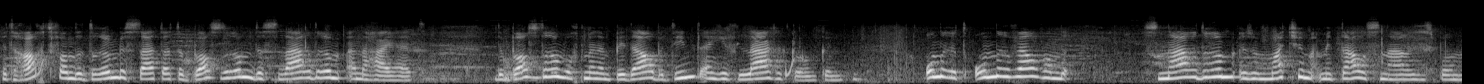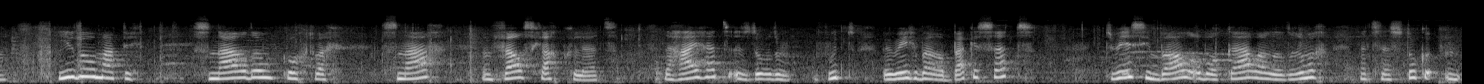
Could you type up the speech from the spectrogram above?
Het hart van de drum bestaat uit de basdrum, de snaardrum en de hi-hat. De basdrum wordt met een pedaal bediend en geeft lage klanken. Onder het ondervel van de snaardrum is een matje met metalen snaren gespannen. Hierdoor maakt de snaardrum kortweg snaar een fel scherp geluid. De hi-hat is door de voet beweegbare bekkenset Twee cymbalen op elkaar waar de drummer met zijn stokken een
